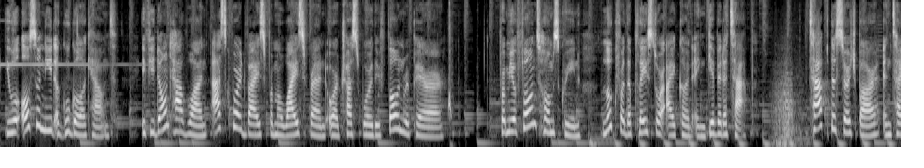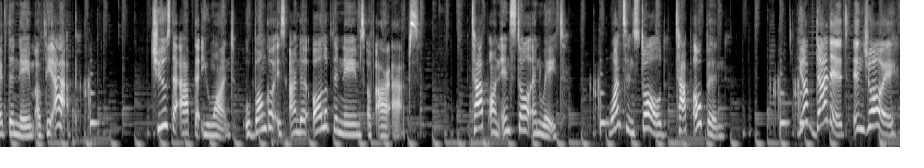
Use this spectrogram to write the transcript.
You will also need a Google account. If you don't have one, ask for advice from a wise friend or a trustworthy phone repairer. From your phone's home screen, look for the Play Store icon and give it a tap. Tap the search bar and type the name of the app. Choose the app that you want. Ubongo is under all of the names of our apps. Tap on Install and wait. Once installed, tap Open. You have done it! Enjoy!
